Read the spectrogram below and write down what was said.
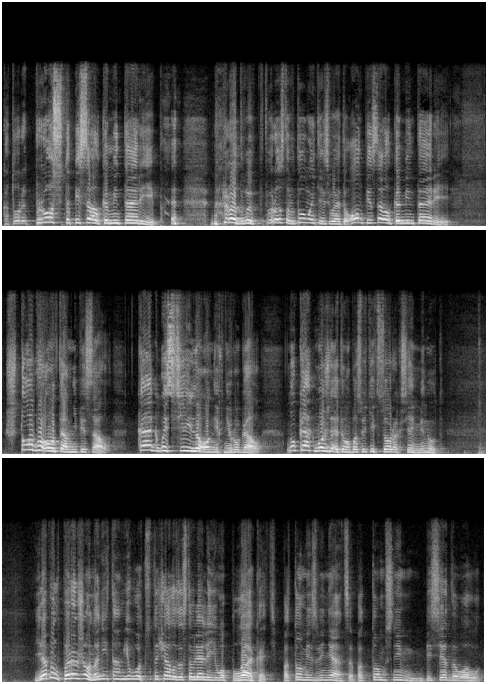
который просто писал комментарии. Народ, вы просто вдумайтесь в это. Он писал комментарии. Что бы он там ни писал, как бы сильно он их не ругал, ну как можно этому посвятить 47 минут? Я был поражен, они там его сначала заставляли его плакать, потом извиняться, потом с ним беседовал,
